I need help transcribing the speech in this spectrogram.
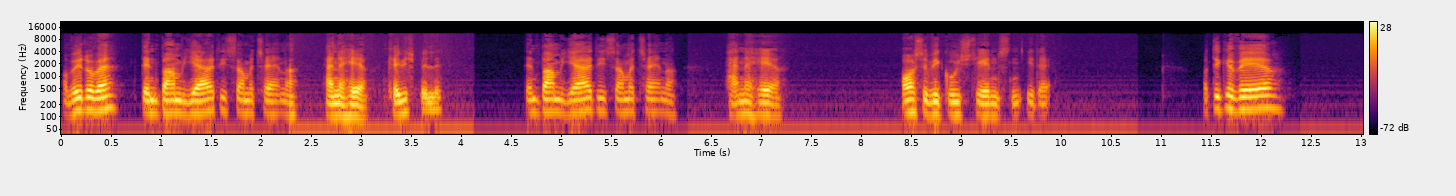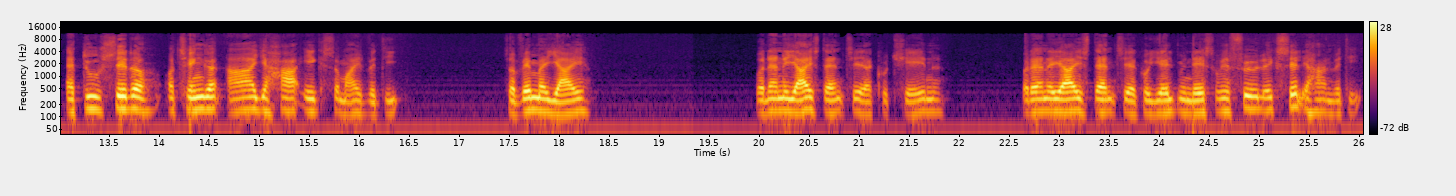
Og ved du hvad? Den barmhjertige samaritaner, han er her. Kan vi spille lidt? Den barmhjertige samaritaner, han er her. Også ved gudstjenesten i dag. Og det kan være, at du sidder og tænker, ah, jeg har ikke så meget værdi. Så hvem er jeg? Hvordan er jeg i stand til at kunne tjene? Hvordan er jeg i stand til at kunne hjælpe min næste? For jeg føler ikke selv, at jeg har en værdi.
